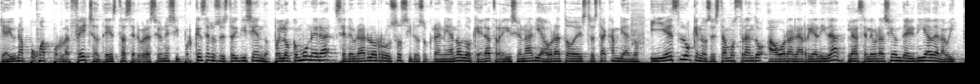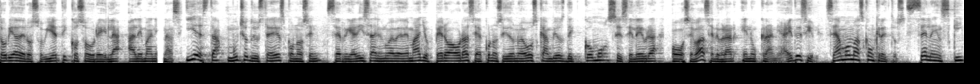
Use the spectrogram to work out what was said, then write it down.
que hay una puja por la fecha de estas celebraciones. ¿Y por qué se los estoy diciendo? Pues lo común era celebrar los rusos y los ucranianos lo que era tradicional y ahora todo esto está cambiando. Y es lo que nos está mostrando ahora la realidad. La celebración del día de la victoria de los soviéticos sobre la Alemania nazi. Y esta, muchos de ustedes conocen, se realiza el 9 de mayo, pero ahora se ha conocido nuevos cambios de cómo se celebra o se va a celebrar en Ucrania. Es decir, seamos más concretos, Zelensky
